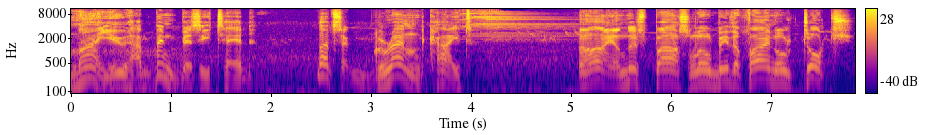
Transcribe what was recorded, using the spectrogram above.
My, you have been busy, Ted. That's a grand kite. Aye, and this parcel will be the final touch.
